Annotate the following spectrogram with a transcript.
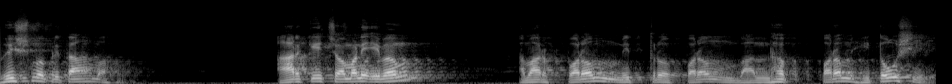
ভীষ্ম পিতামহ। আর কে চ মানে এবং আমার পরম মিত্র, পরম বান্ধব, পরম হিতৌষী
